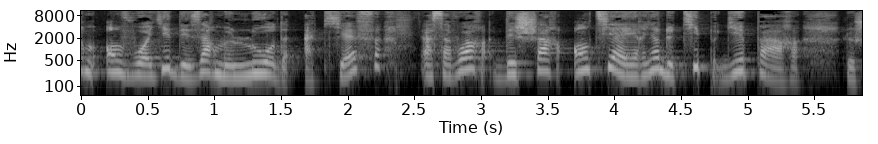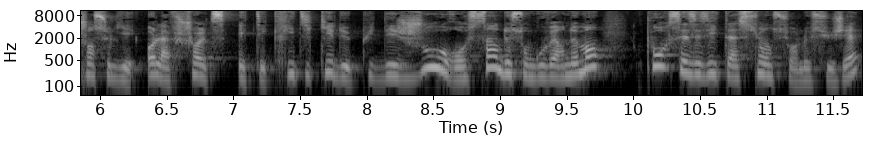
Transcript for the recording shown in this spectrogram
confie envoyer des armes lourdes à Kiev, à savoir des chars anti-aériens de type Guépard. Le chancelier Olaf Scholz était critiqué depuis des jours au sein de son gouvernement pour ses hésitations sur le sujet.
